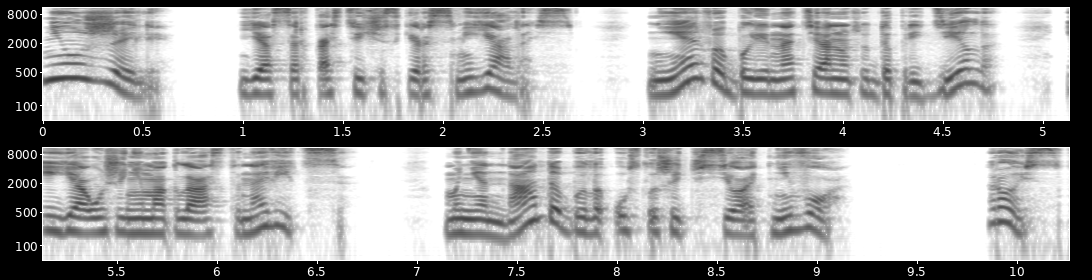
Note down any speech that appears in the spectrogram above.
«Неужели?» Я саркастически рассмеялась. Нервы были натянуты до предела, и я уже не могла остановиться. Мне надо было услышать все от него. «Ройс,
